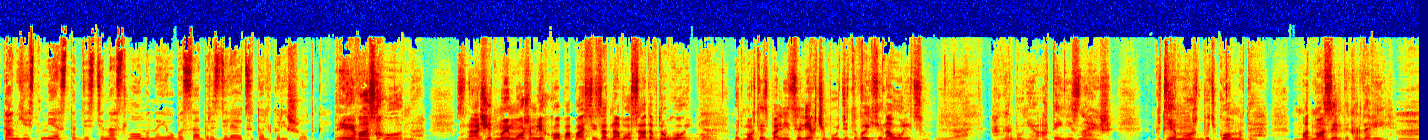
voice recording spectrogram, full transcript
Там есть место, где стена сломана, и оба сада разделяются только решеткой. Превосходно! Значит, мы можем легко попасть из одного сада в другой. Да. Быть может, из больницы легче будет выйти на улицу. Да. Горбуня, а ты не знаешь, где может быть комната мадемуазель де Кардавиль? А,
